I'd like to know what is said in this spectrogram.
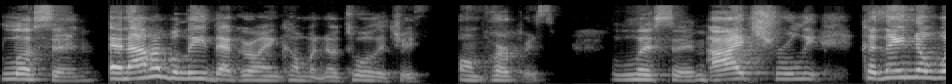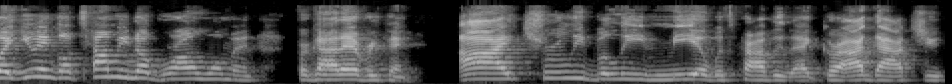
Listen. And I don't believe that girl ain't come with no toiletries on purpose. Listen, I truly, because they know what you ain't gonna tell me no grown woman forgot everything. I truly believe Mia was probably like, "Girl, I got you.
